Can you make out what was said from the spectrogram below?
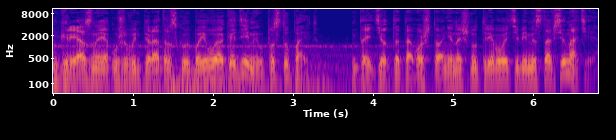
«Грязные уже в Императорскую боевую академию поступают. Дойдет до того, что они начнут требовать себе места в Сенате».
